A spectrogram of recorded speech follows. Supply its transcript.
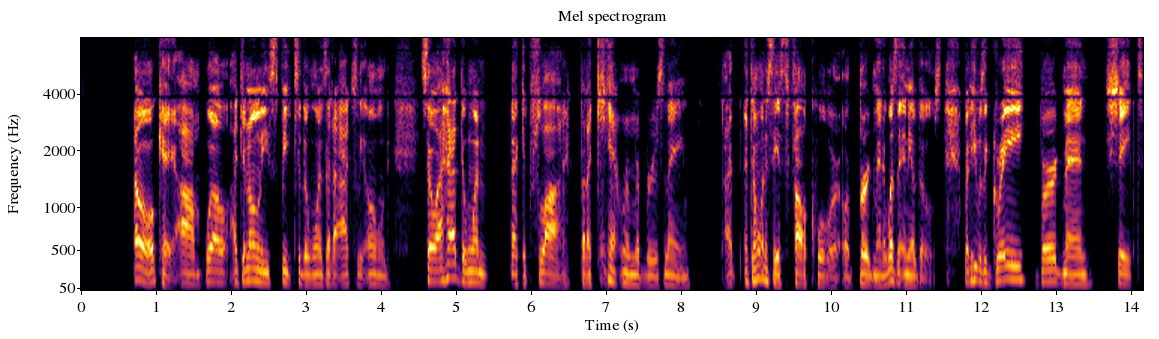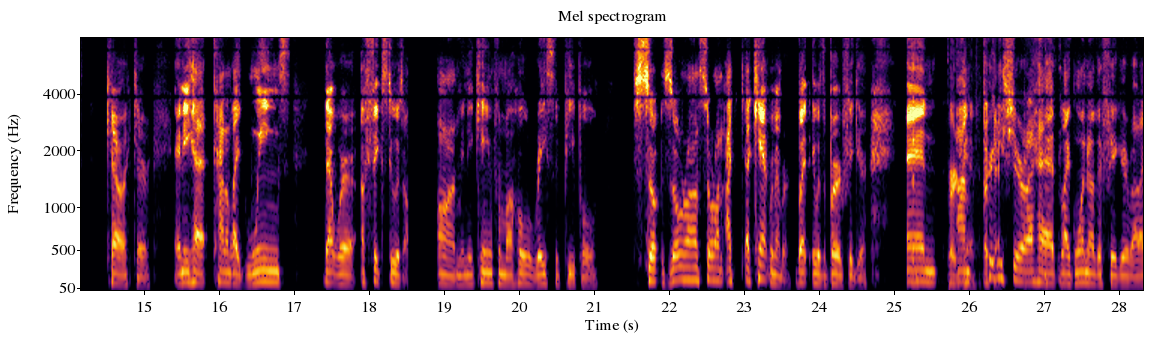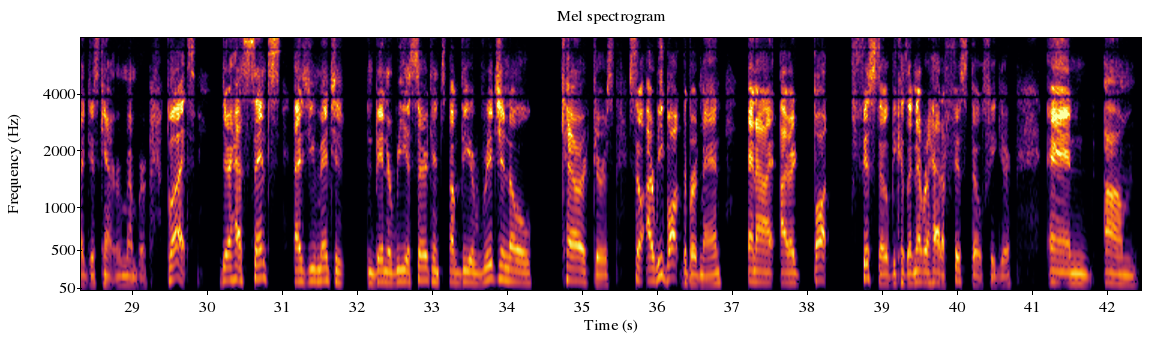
Oh, okay. Um, well, I can only speak to the ones that I actually owned. So I had the one that could fly, but I can't remember his name. I, I don't want to say it's Falcor or Birdman. It wasn't any of those, but he was a gray Birdman shaped character, and he had kind of like wings that were affixed to his arm, and he came from a whole race of people. So Zoran, Soran, I, I can't remember, but it was a bird figure. And I'm pretty okay. sure I had like one other figure, but I just can't remember. But there has since, as you mentioned, been a resurgence of the original characters. So I rebought the Birdman and I I bought Fisto because I never had a Fisto figure, and um,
